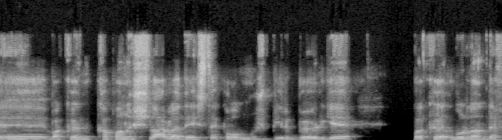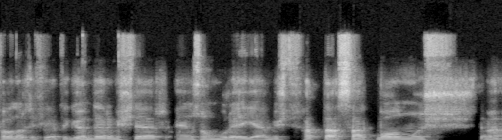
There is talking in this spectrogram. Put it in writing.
Ee, bakın kapanışlarla destek olmuş bir bölge. Bakın buradan defalarca fiyatı göndermişler. En son buraya gelmiş. Hatta sarkma olmuş. Değil mi?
